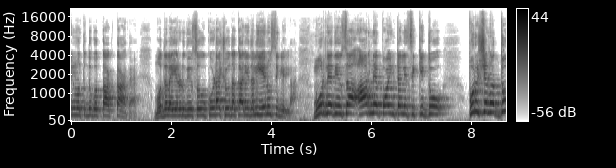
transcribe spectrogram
ಎನ್ನುವಂಥದ್ದು ಗೊತ್ತಾಗ್ತಾ ಇದೆ. ಮೊದಲ ಎರಡು ದಿವಸವೂ ಕೂಡ ಶೋಧ ಕಾರ್ಯದಲ್ಲಿ ಏನೂ ಸಿಗಲಿಲ್ಲ. ಮೂರನೇ ದಿವಸ ಆರನೇ ಪಾಯಿಂಟಲ್ಲಿ ಸಿಕ್ಕಿದ್ದು ಪುರುಷನದ್ದು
